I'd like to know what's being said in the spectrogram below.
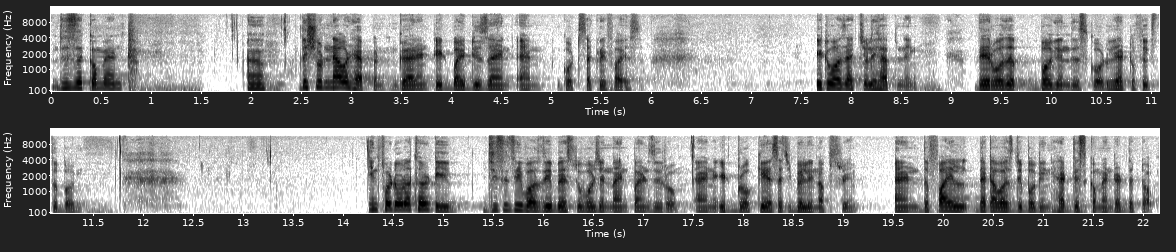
This is a comment. Uh, this should never happen, guaranteed by design and God sacrifice. It was actually happening. There was a bug in this code. We had to fix the bug. In Fedora 30, GCC was rebased to version 9.0, and it broke KSH build in upstream. And the file that I was debugging had this comment at the top.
